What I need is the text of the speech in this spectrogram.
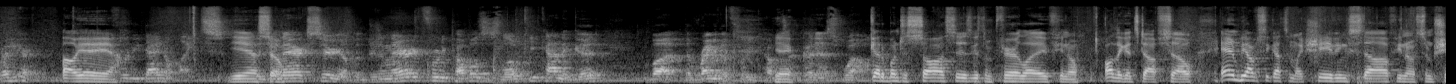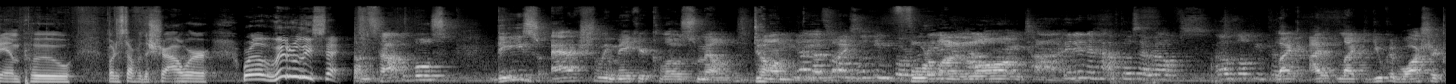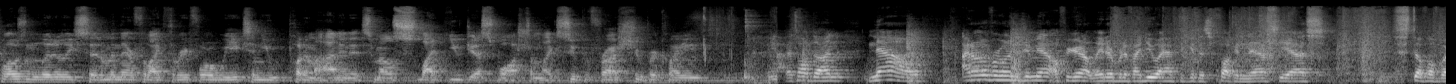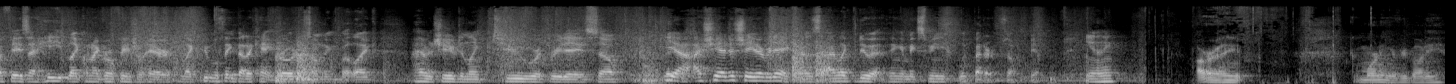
right here. Oh, yeah, yeah, yeah. Fruity Dino Lights. Yeah, the so- generic cereal. The generic Fruity Pebbles is low key kind of good, but the regular Fruity Pebbles Yeah. are good as well. Got a bunch of sauces, got some Fairlife, you know, all the good stuff. So, and we obviously got some like shaving stuff, you know, some shampoo, bunch of stuff for the shower. We're literally set. Unstoppables. These actually make your clothes smell dumb Yeah, good, that's what I was looking for, for a long didn't have- long They didn't have those at Ralph's. I was looking for Like them. I like you could wash your clothes and literally sit them in there for like three four weeks, and you put them on, and it smells like you just washed them, like super fresh, super clean. That's all done. Now, I don't know if we're going to the gym yet. I'll figure it out later. But if I do, I have to get this fucking nasty ass stuff off my face. I hate like when I grow facial hair. Like people think that I can't grow it or something, but like I haven't shaved in like two or three days. So yeah, I, sh- I just shave every day because I like to do it. I think it makes me look better. So yeah. Anything? All right. Good morning, everybody.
